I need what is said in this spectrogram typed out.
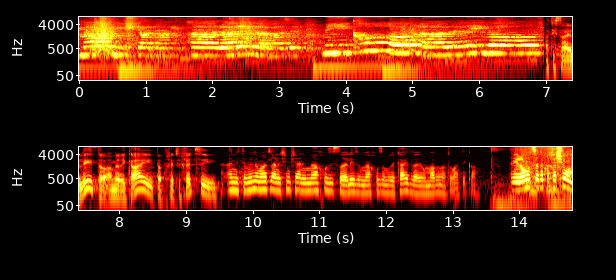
מה נשתנה הלילה הזה מכל הלילות? את ישראלית, אמריקאית, את חצי-חצי? אני תמיד אומרת לאנשים שאני 100% ישראלית ו-100% אמריקאית ואיומה במתמטיקה. אני לא מוצאת הקוטה שום.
